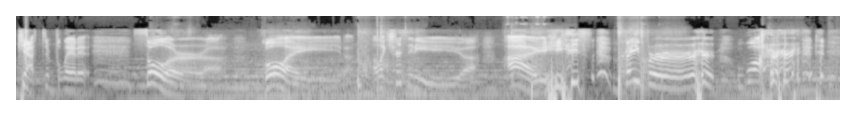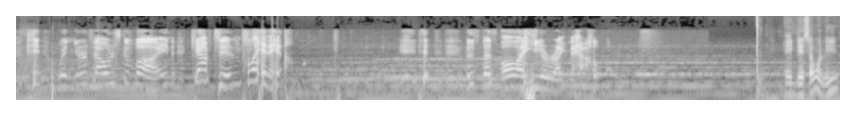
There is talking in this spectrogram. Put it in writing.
Captain Planet, solar, uh, void, electricity, ice, vapor, water. when your powers combine, Captain Planet. that's, that's all I hear right now. Hey, did someone leave?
